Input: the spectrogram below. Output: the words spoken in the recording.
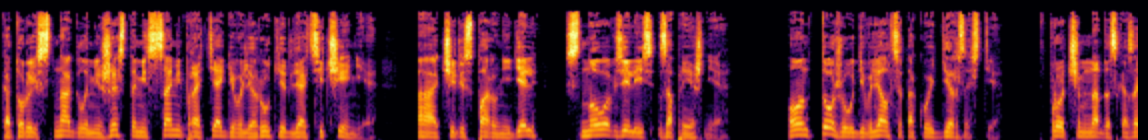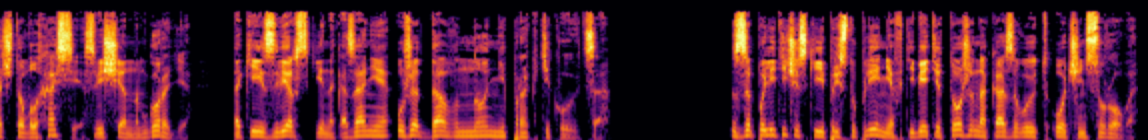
которые с наглыми жестами сами протягивали руки для отсечения, а через пару недель снова взялись за прежнее. Он тоже удивлялся такой дерзости. Впрочем, надо сказать, что в Лхасе, священном городе, такие зверские наказания уже давно не практикуются. За политические преступления в Тибете тоже наказывают очень сурово.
